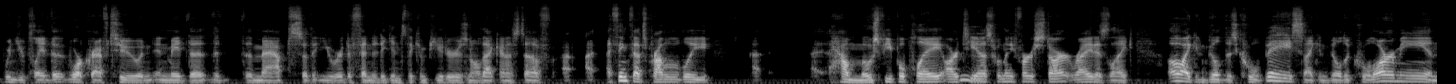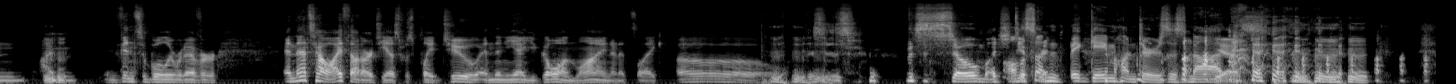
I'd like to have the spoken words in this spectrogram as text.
when you played the Warcraft 2 and, and made the, the, the maps so that you were defended against the computers and all that kind of stuff. I, I think that's probably uh, how most people play RTS mm-hmm. when they first start, right? Is like, oh, I can build this cool base and I can build a cool army and mm-hmm. I'm invincible or whatever. And that's how I thought RTS was played too. And then yeah, you go online and it's like, oh, this is this is so much. All different. of a sudden, big game hunters is not.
